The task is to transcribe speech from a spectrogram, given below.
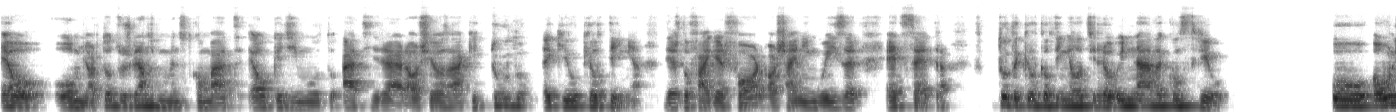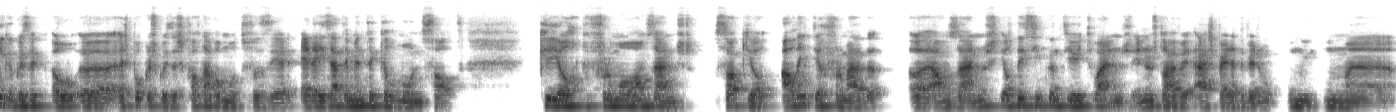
é o, ou melhor, todos os grandes momentos de combate é o Keijimoto a tirar ao Shiozaki tudo aquilo que ele tinha, desde o Fire 4 ao Shining Wizard, etc. Tudo aquilo que ele tinha ele tirou e nada conseguiu. O, a única coisa, uh, as poucas coisas que faltava ao Muto fazer era exatamente aquele Moonsault que ele reformou há uns anos. Só que ele, além de ter reformado há uns anos, ele tem 58 anos. Eu não estou à, espera de ver um, uma,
